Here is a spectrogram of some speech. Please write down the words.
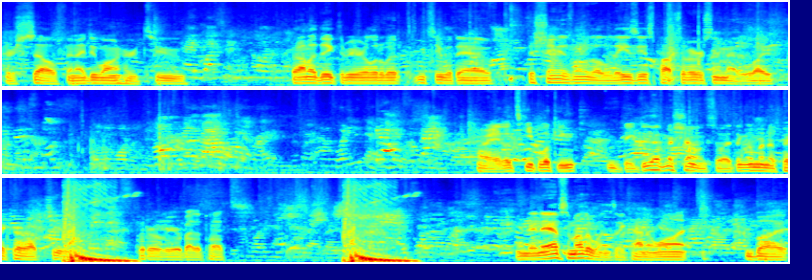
herself, and I do want her too. But I'm gonna dig through here a little bit and see what they have. This Shane is one of the laziest pops I've ever seen in my life. All right, let's keep looking. They do have Michonne, so I think I'm gonna pick her up too. Put her over here by the pets. And then they have some other ones I kind of want, but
